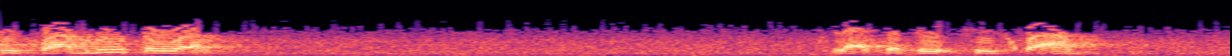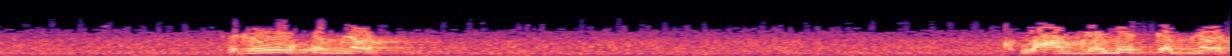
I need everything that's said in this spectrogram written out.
คือความรู้ตัว และสติคือความ รู้กำหนด ความระลึกกำหนด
